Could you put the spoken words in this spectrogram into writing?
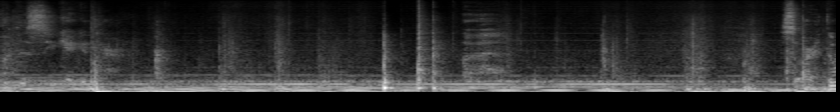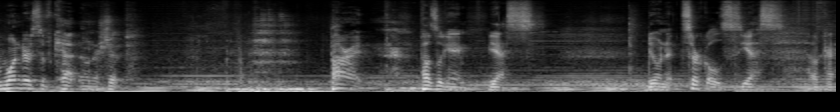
Put this so you can't get there. Sorry. The wonders of cat ownership. Alright. Puzzle game. Yes. Doing it. Circles. Yes. Okay.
